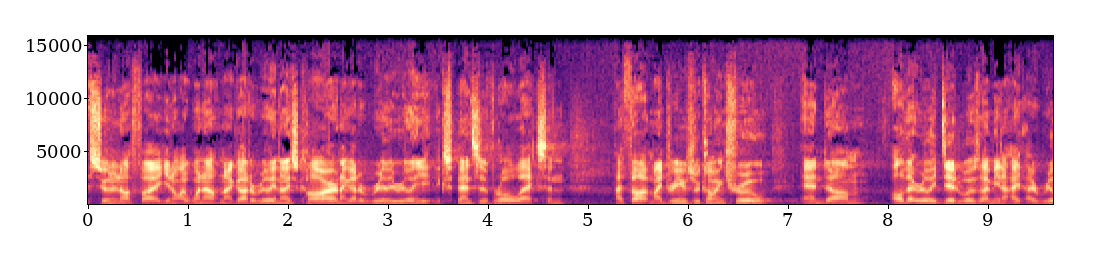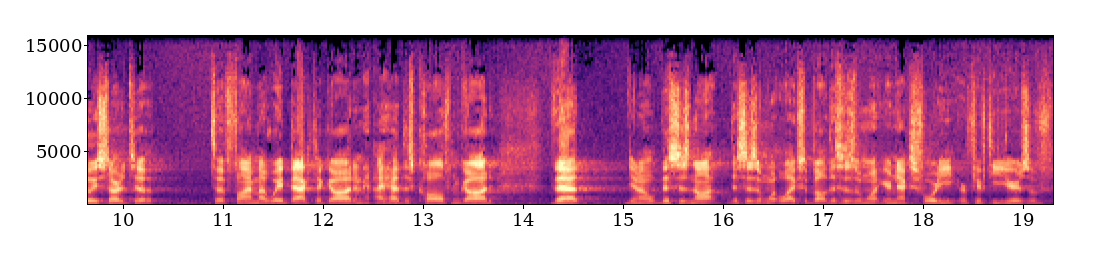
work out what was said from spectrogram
soon enough, I, you know, I went out and I got a really nice car and I got a really, really expensive Rolex. And I thought my dreams were coming true. And um, all that really did was, I mean, I, I really started to, to find my way back to God. And I had this call from God that you know, this is not, this isn't what life's about. This isn't what your next 40 or 50 years of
